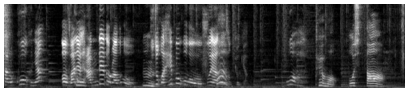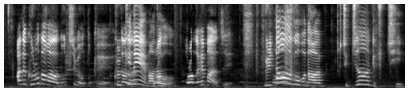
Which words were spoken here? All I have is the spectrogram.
바로 고 그냥. 어 만약에 그- 안 되더라도 음. 무조건 해보고 후회하는 성격이야 우와. 대박. 멋있다. 아 근데 그러다가 놓치면 어떡해 그렇긴 해 맞아. 뭐라도 해봐야지 밀당하는 거보다 직진하는 게 좋지.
